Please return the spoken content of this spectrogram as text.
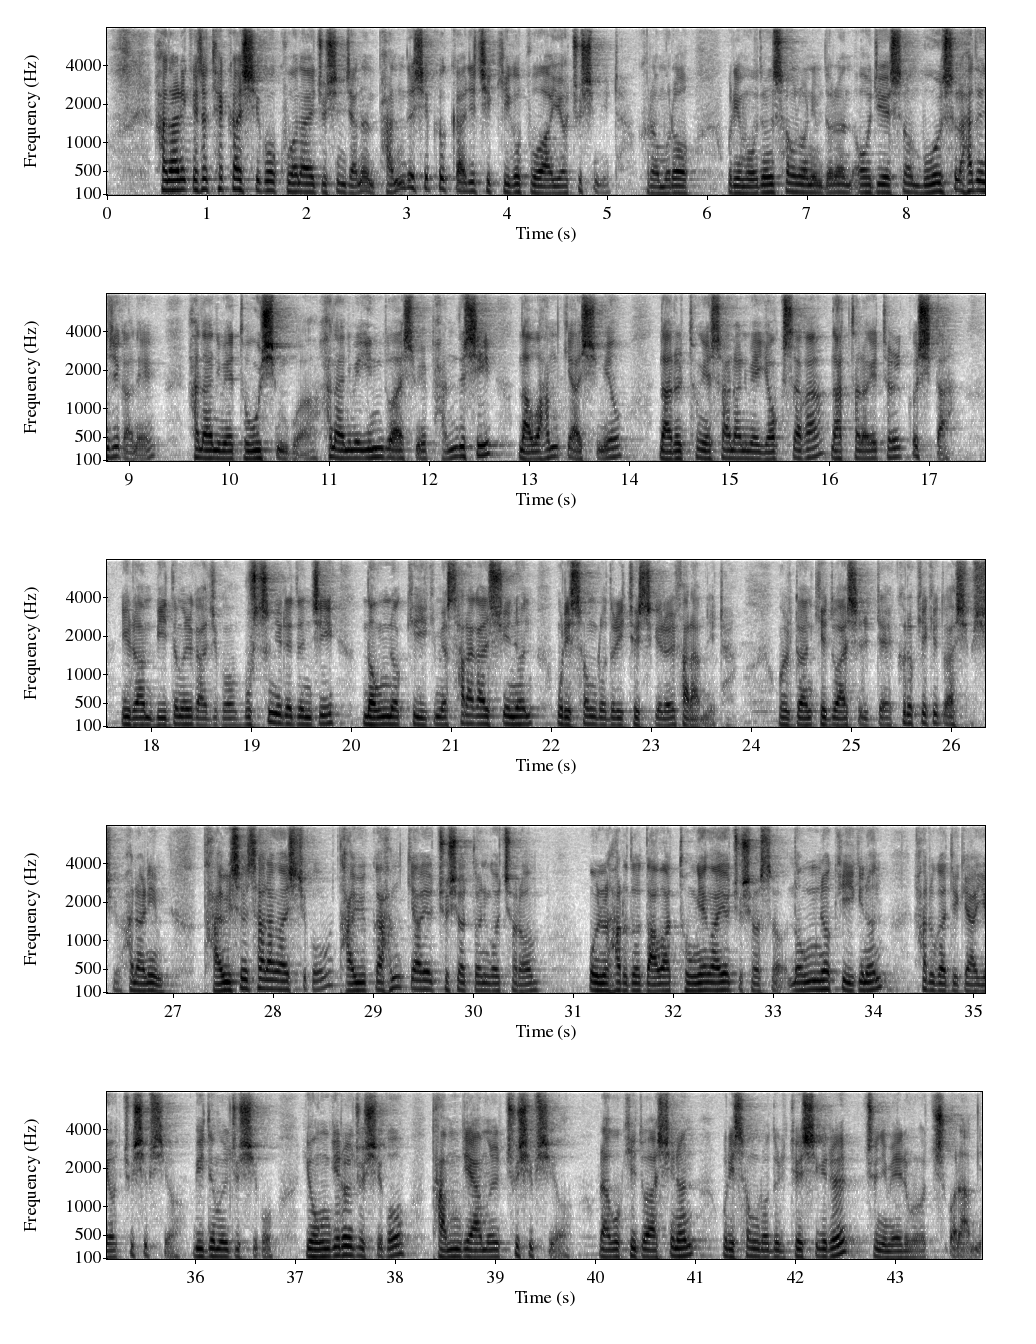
하나님께서 택하시고 구원하여 주신 자는 반드시 끝까지 지키고 보호하여 주십니다. 그러므로 우리 모든 성도님들은 어디에서 무엇을 하든지 간에 하나님의 도우심과 하나님의 인도하심이 반드시 나와 함께 하시며 나를 통해서 하나님의 역사가 나타나게 될 것이다. 이러한 믿음을 가지고 무슨 일이든지 넉넉히 이기며 살아갈 수 있는 우리 성도들이 되시기를 바랍니다. 오늘 또한 기도하실 때 그렇게 기도하십시오. 하나님, 다윗을 사랑하시고 다윗과 함께하여 주셨던 것처럼 오늘 하루도 나와 동행하여 주셔서 넉넉히 이기는 하루가 되게 하여 주십시오. 믿음을 주시고 용기를 주시고 담대함을 주십시오. 라고 기도하시는 우리 성도들이 되시기를 주님의 이름으로 축원합니다.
